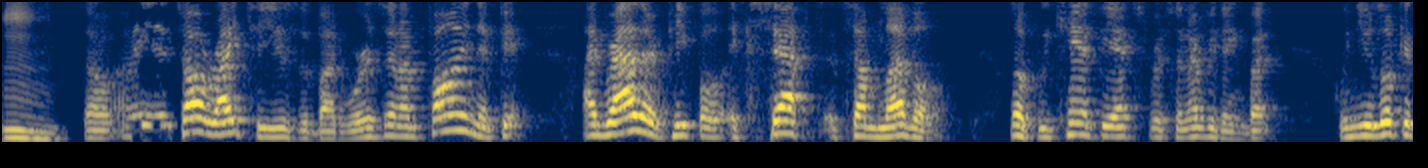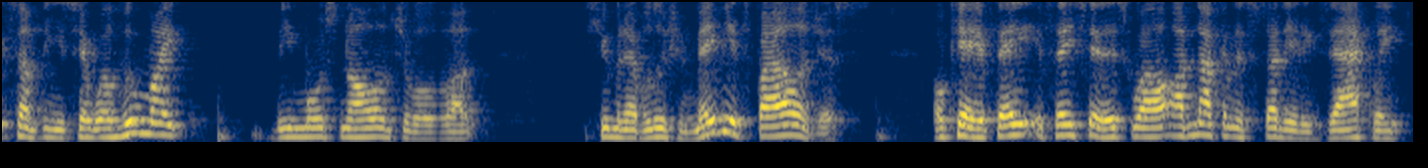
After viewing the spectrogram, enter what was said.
Mm. so i mean it's all right to use the buzzwords and i'm fine that pe- i'd rather people accept at some level. Look we can't be experts on everything but when you look at something you say well who might be most knowledgeable about human evolution? Maybe it's biologists. Okay if they if they say this well i'm not going to study it exactly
